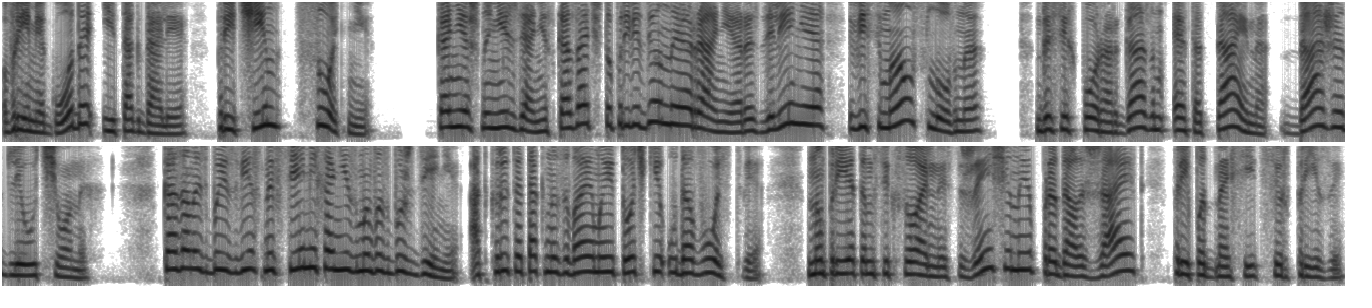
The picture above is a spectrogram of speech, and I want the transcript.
время года и так далее. Причин сотни. Конечно, нельзя не сказать, что приведенное ранее разделение весьма условно. До сих пор оргазм — это тайна даже для ученых. Казалось бы, известны все механизмы возбуждения, открыты так называемые точки удовольствия, но при этом сексуальность женщины продолжает преподносить сюрпризы.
